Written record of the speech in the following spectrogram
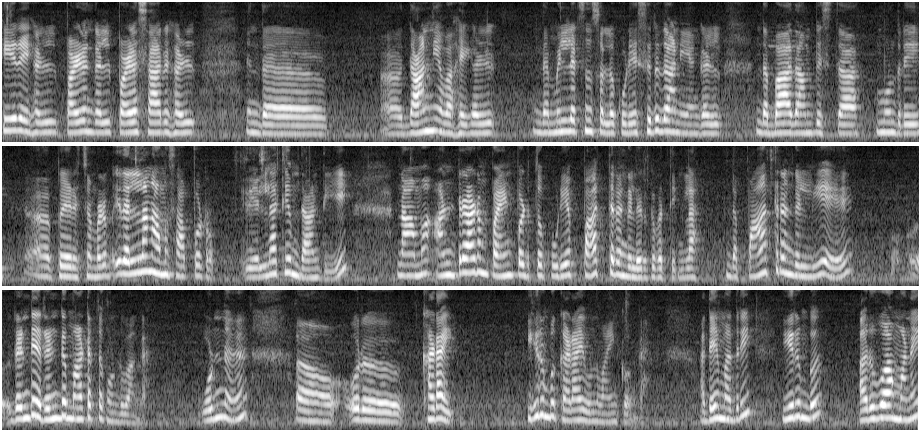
கீரைகள் பழங்கள் பழசாறுகள் இந்த தானிய வகைகள் இந்த மில்லட்ஸ்னு சொல்லக்கூடிய சிறுதானியங்கள் இந்த பாதாம் பிஸ்தா முந்திரி பேரிச்சம்பழம் இதெல்லாம் நாம் சாப்பிட்றோம். இது எல்லாத்தையும் தாண்டி நாம் அன்றாடம் பயன்படுத்தக்கூடிய பாத்திரங்கள் இருக்குது பார்த்திங்களா? இந்த பாத்திரங்கள்லேயே ரெண்டே ரெண்டு மாற்றத்தை கொண்டு வாங்க. ஒன்று ஒரு கடாய் இரும்பு கடாய் ஒன்று வாங்கிக்கோங்க. அதே மாதிரி இரும்பு அருவாமனை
